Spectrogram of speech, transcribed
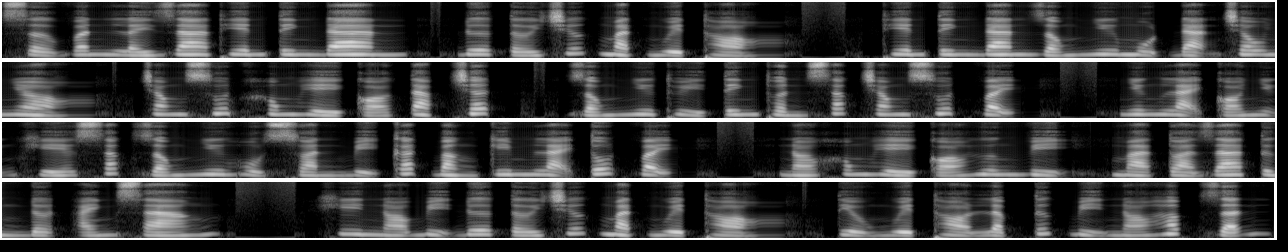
Sở vân lấy ra thiên tinh đan, đưa tới trước mặt Nguyệt Thỏ. Thiên tinh đan giống như một đạn trâu nhỏ, trong suốt không hề có tạp chất, giống như thủy tinh thuần sắc trong suốt vậy. Nhưng lại có những khía sắc giống như hột xoàn bị cắt bằng kim lại tốt vậy. Nó không hề có hương vị, mà tỏa ra từng đợt ánh sáng. Khi nó bị đưa tới trước mặt Nguyệt Thỏ, tiểu Nguyệt Thỏ lập tức bị nó hấp dẫn.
